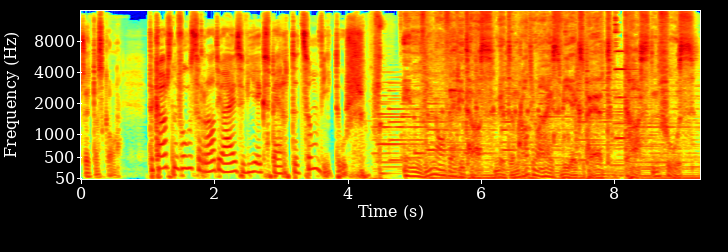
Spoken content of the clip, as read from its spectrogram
sollte das gehen. Der Carsten Fuß, Radio 1 Wie-Experte zum Weintausch. In Vino Veritas mit dem Radio 1 Wie-Expert Carsten Fuß.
